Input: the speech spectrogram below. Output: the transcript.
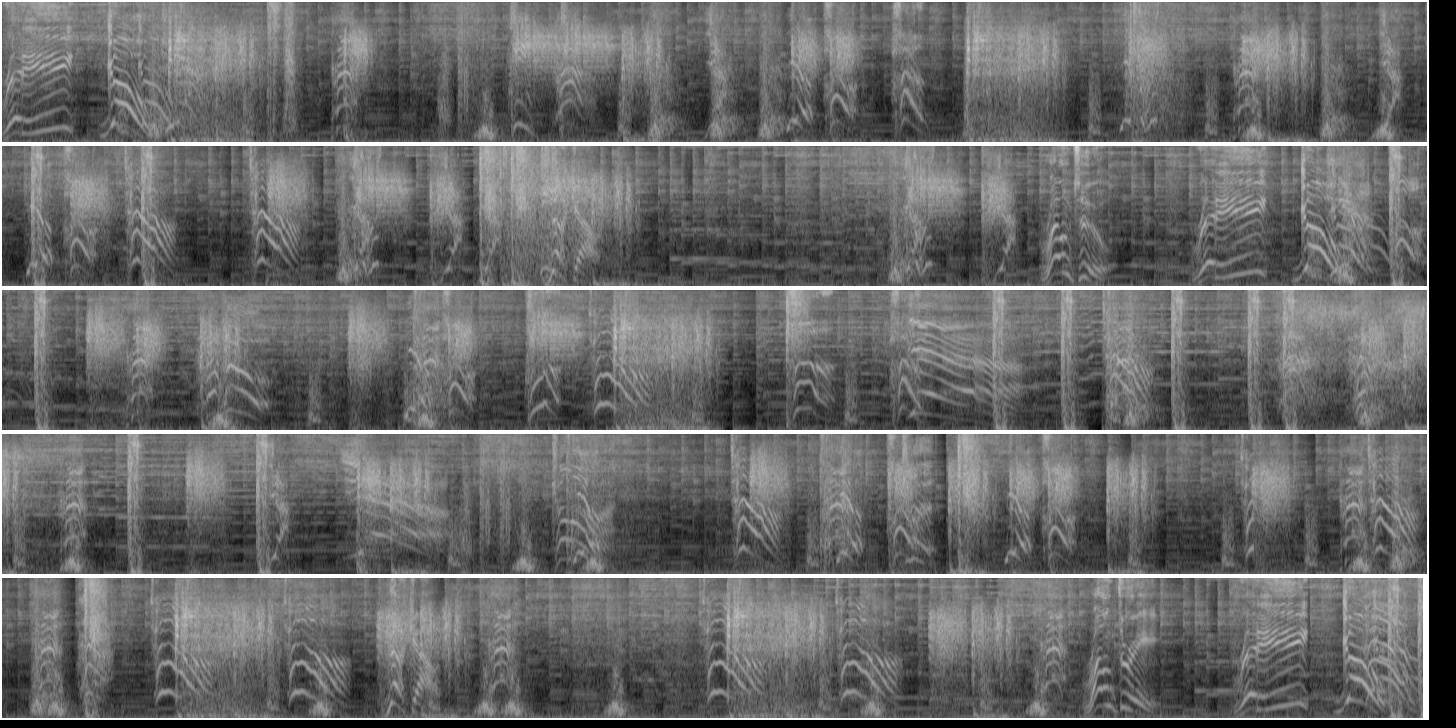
Ready, go! Knockout! Round two. Ready, go! Knockout! Round three. Ready, go!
